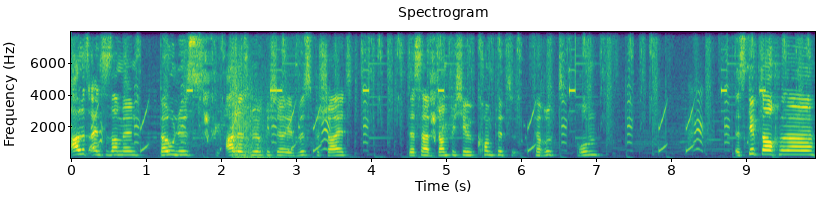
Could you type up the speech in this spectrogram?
alles einzusammeln, Bonus, alles mögliche, ihr wisst Bescheid. Deshalb jump ich hier komplett verrückt rum. Es gibt auch äh,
